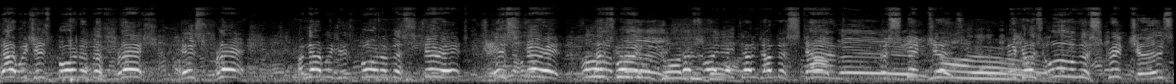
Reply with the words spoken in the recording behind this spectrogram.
That which is born of the flesh is flesh. And that which is born of the Spirit is Spirit. That's why, that's why they don't understand the Scriptures. Because all of the Scriptures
